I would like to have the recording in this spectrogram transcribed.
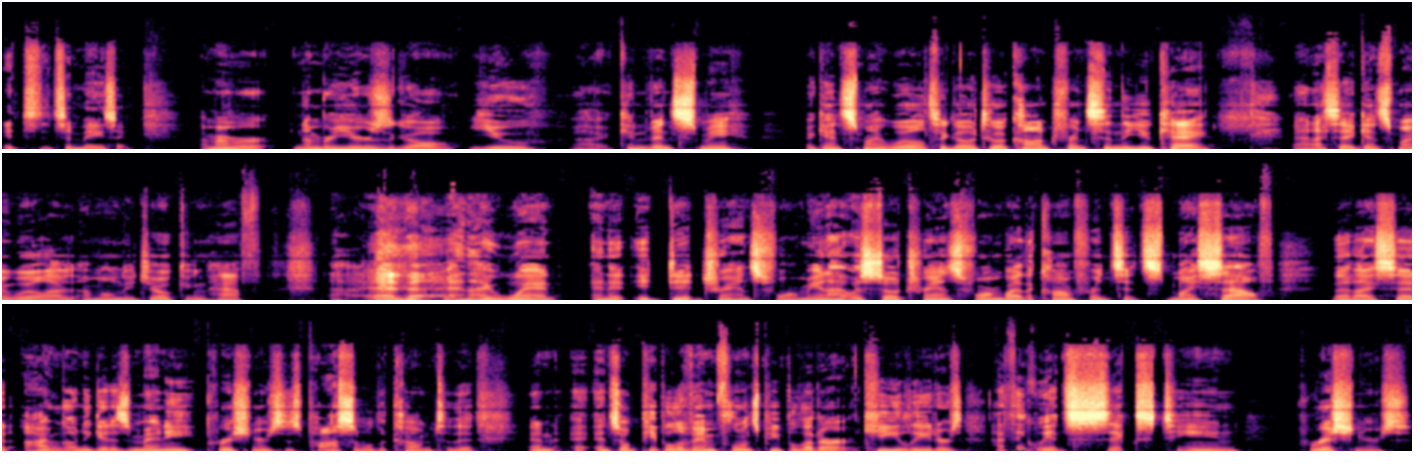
it's it's amazing. I remember a number of years ago, you uh, convinced me against my will to go to a conference in the UK. And I say against my will, I, am only joking half. Uh, and, and I went, and it, it did transform me. And I was so transformed by the conference it's myself that I said, I'm going to get as many parishioners as possible to come to the and and so people of influence, people that are key leaders. I think we had 16 parishioners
